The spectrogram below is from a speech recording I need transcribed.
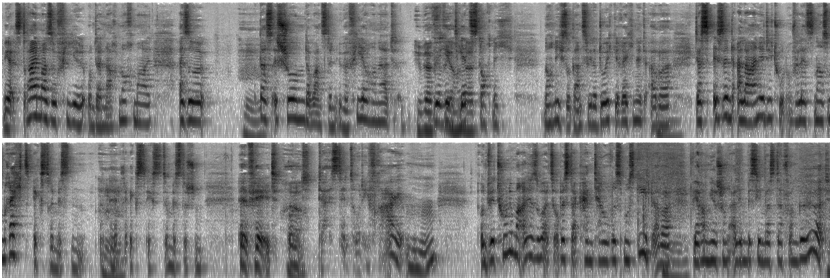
mehr als dreimal so viel und danach nochmal. Also das ist schon, da waren es dann über 400. Über Wir sind 400. jetzt noch nicht, noch nicht so ganz wieder durchgerechnet, aber das ist, sind alleine die Toten und Verletzten aus dem Rechtsextremisten, äh, rechtsextremistischen äh, Feld. Und da ist dann so die Frage, mhm. Und wir tun immer alle so, als ob es da keinen Terrorismus gibt, aber wir haben ja schon alle ein bisschen was davon gehört.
